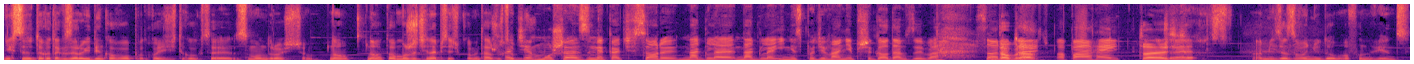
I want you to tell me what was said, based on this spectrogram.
Nie chcę do tego tak zero-jedynkowo podchodzić, tylko chcę z mądrością. No, no to możecie Mhm. napisać w komentarzu Słuchajcie, sobie. muszę zmykać, sorry. Nagle, nagle i niespodziewanie przygoda wzywa. Sorry, Dobra. cześć, papa, hej. Cześć. Cześć. A mi zadzwonił domofon, więc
